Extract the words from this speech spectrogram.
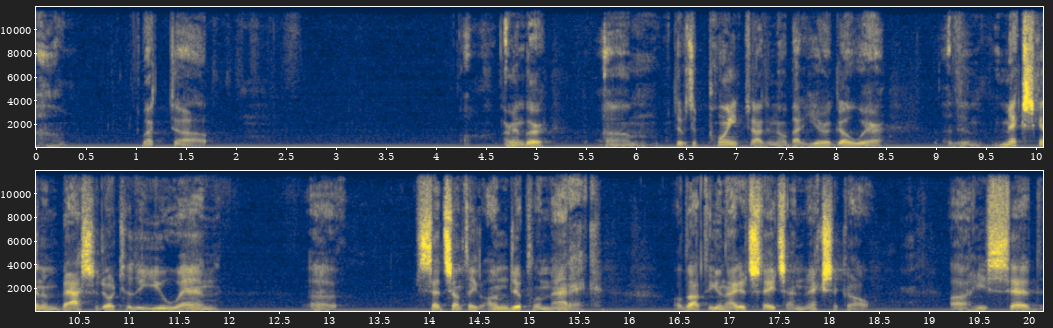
um, but uh, I remember um, there was a point, I don't know, about a year ago where the Mexican ambassador to the UN uh, said something undiplomatic about the United States and Mexico. Uh, he said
